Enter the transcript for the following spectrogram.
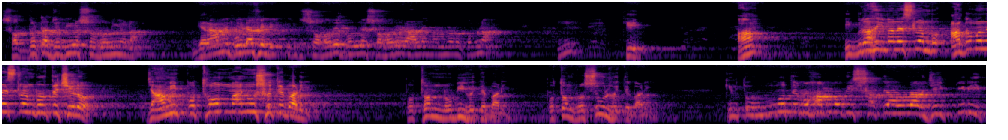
শব্দটা যদিও শোভনীয় না, গ্রামে বইলা ফেলি, কিন্তু শহরে বললে শহরের আলেম অন্যরকম না? কি? ইব্রাহিম আল ইসলাম আদম আল ইসলাম বলতেছিল যে আমি প্রথম মানুষ হইতে পারি, প্রথম নবী হইতে পারি, প্রথম রসুল হইতে পারি। কিন্তু উম্মতে মোহাম্মদের সাথে আল্লাহর যে পীড়িত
